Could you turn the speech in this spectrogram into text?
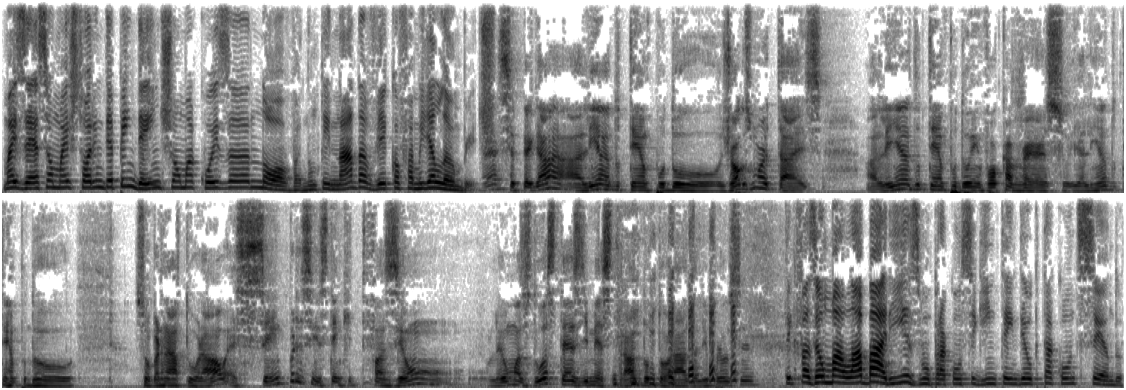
mas essa é uma história independente, é uma coisa nova, não tem nada a ver com a família Lambert. É, você pegar a linha do tempo dos Jogos Mortais, a linha do tempo do Invocaverso e a linha do tempo do Sobrenatural, é sempre assim, você tem que fazer um, ler umas duas teses de mestrado, doutorado ali para você. Tem que fazer um malabarismo para conseguir entender o que está acontecendo.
